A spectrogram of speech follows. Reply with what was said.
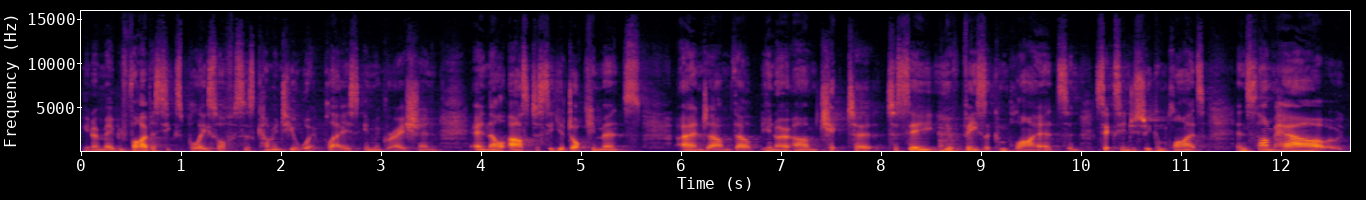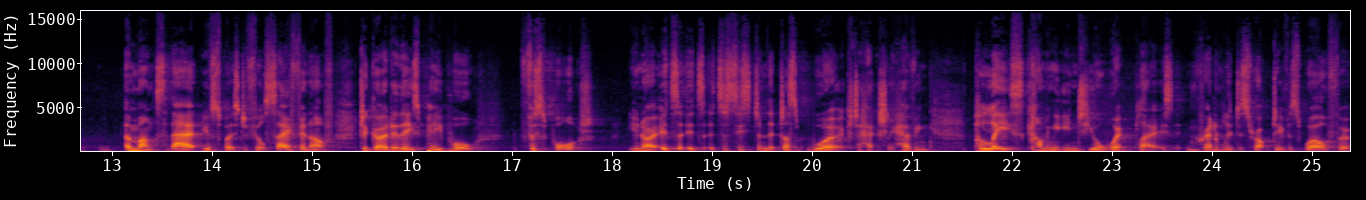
you know, maybe five or six police officers come into your workplace, immigration, and they'll ask to see your documents and um, they'll, you know, um, check to, to see your visa compliance and sex industry compliance. And somehow, amongst that, you're supposed to feel safe enough to go to these people for support You know, it's, it's, it's a system that doesn't work to actually having police coming into your workplace. Incredibly disruptive as well for,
